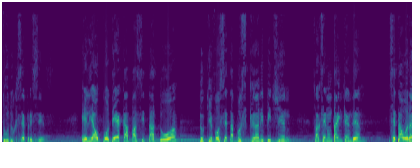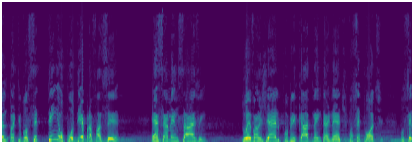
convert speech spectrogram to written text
tudo o que você precisa. Ele é o poder capacitador do que você está buscando e pedindo. Só que você não está entendendo. Você está orando para que você tenha o poder para fazer. Essa é a mensagem do Evangelho publicado na internet. Você pode. Você,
